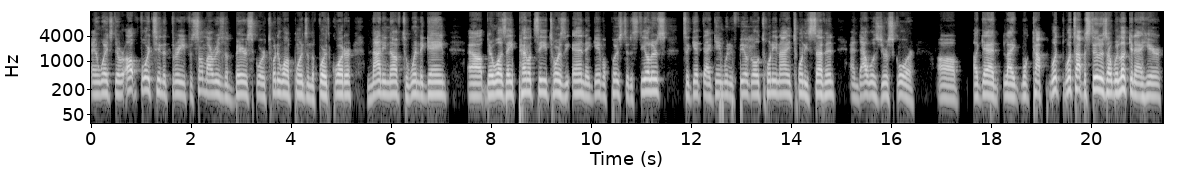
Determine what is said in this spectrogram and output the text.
in which they were up 14 to 3. For some odd reason, the Bears scored 21 points in the fourth quarter, not enough to win the game. Uh, there was a penalty towards the end. They gave a push to the Steelers to get that game winning field goal 29 27, and that was your score. Uh, again, like what cop, what what type of Steelers are we looking at here?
